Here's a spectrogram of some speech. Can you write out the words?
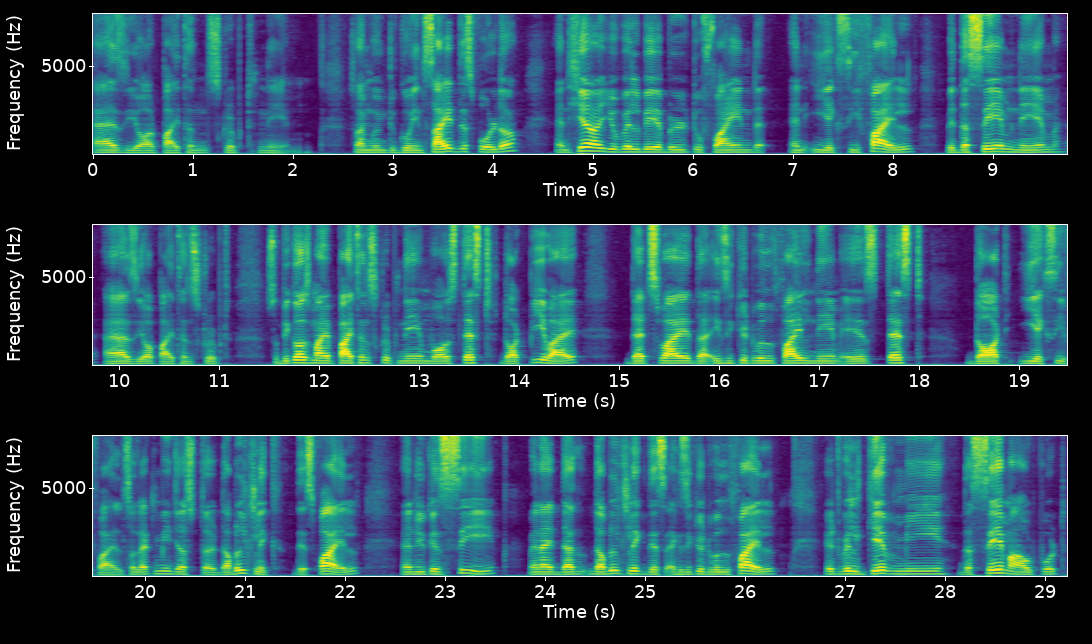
as your python script name so i'm going to go inside this folder and here you will be able to find an exe file with the same name as your python script. So because my python script name was test.py that's why the executable file name is test.exe file. So let me just uh, double click this file and you can see when I double click this executable file it will give me the same output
